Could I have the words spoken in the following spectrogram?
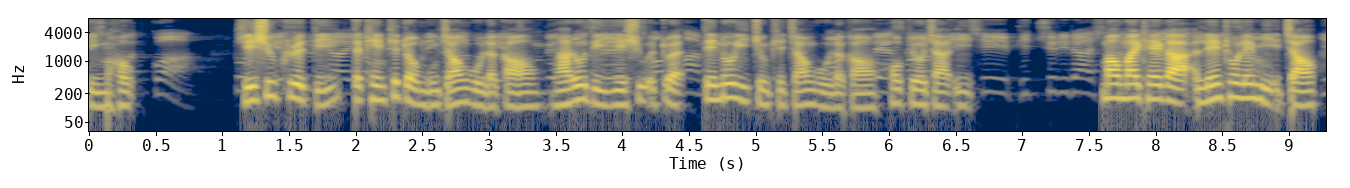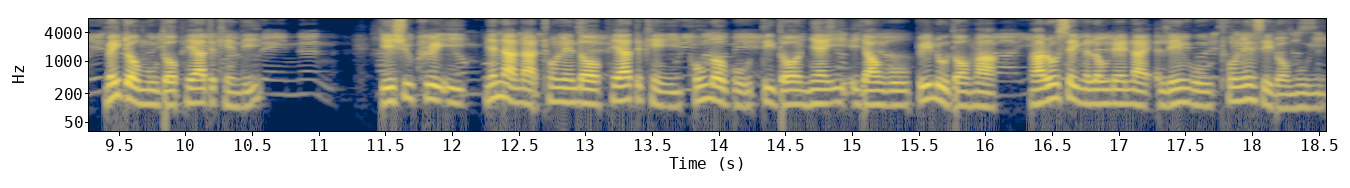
သည်မဟုတ် ယေရှုခရစ်သည်သခင်ဖြစ်တော်မူကြောင်းကို၎င်းငါတို့သည်ယေရှုအတွက်သင်တို့၏ဂျုံဖြစ်ကြောင်းကို၎င်းဟောပြောကြ၏မှောင်မိုက်ထဲကအလင်းထွန်းလင်းမိအကြောင်းမိတ်တော်မူသောဖျားသခင်သည်ယေရှုခရစ်၏မျက်နှာ၌ထွန်းလင်းသောဖျားသခင်၏ဘုန်းတော်ကိုတည်သောဉာဏ်၏အယောင်ကိုပေးလိုသောငါငါတို့စိတ်နှလုံးထဲ၌အလင်းကိုထွန်းလင်းစေတော်မူ၏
